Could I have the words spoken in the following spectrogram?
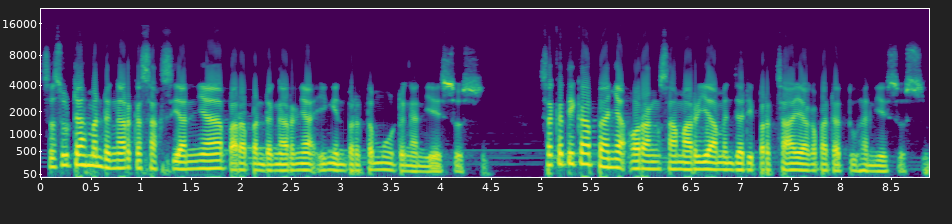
Sesudah mendengar kesaksiannya, para pendengarnya ingin bertemu dengan Yesus. Seketika banyak orang Samaria menjadi percaya kepada Tuhan Yesus.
